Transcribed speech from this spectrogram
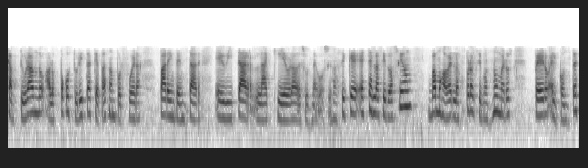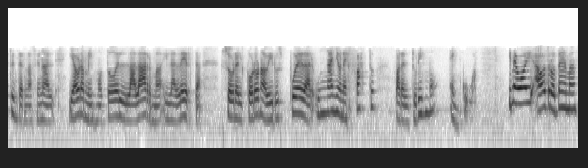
capturando a los pocos turistas que pasan por fuera para intentar evitar la quiebra de sus negocios. Así que esta es la situación, vamos a ver los próximos números, pero el contexto internacional y ahora mismo toda la alarma y la alerta sobre el coronavirus puede dar un año nefasto para el turismo en Cuba. Y me voy a otro tema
